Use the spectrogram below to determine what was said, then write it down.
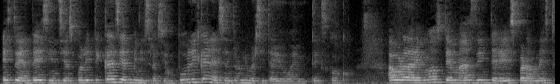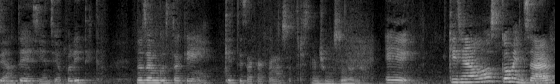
estudiante de Ciencias Políticas y Administración Pública en el Centro Universitario UEM Texcoco. Abordaremos temas de interés para un estudiante de Ciencia Política. Nos da un gusto que, que estés acá con nosotros. Mucho gusto, Dalia. Eh, quisiéramos comenzar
